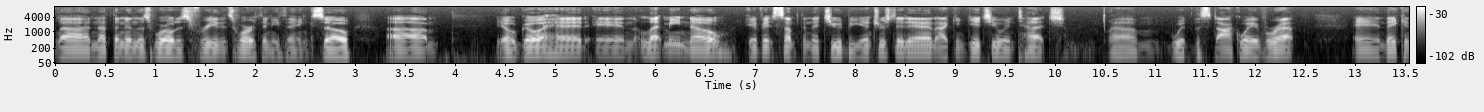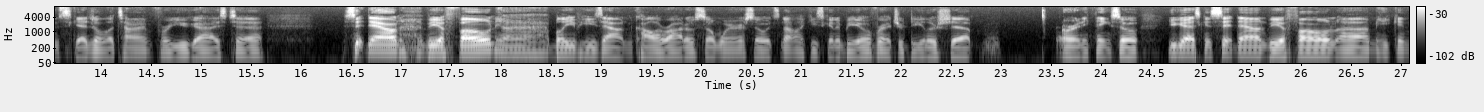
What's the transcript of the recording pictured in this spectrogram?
Uh, nothing in this world is free that's worth anything. So um, you know, go ahead and let me know if it's something that you'd be interested in. I can get you in touch um, with the Stockwave rep and they can schedule a time for you guys to sit down via phone. Uh, I believe he's out in Colorado somewhere, so it's not like he's going to be over at your dealership or anything. So you guys can sit down via phone. Um, he can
